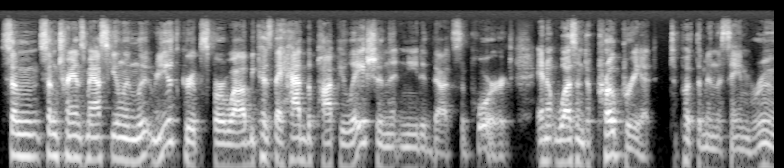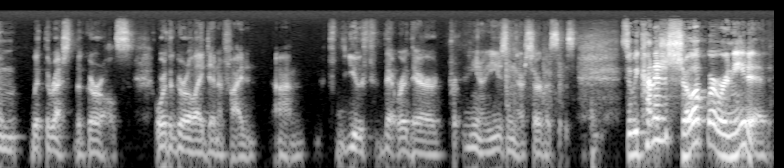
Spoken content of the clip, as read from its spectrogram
some, some trans masculine youth groups for a while because they had the population that needed that support. And it wasn't appropriate to put them in the same room with the rest of the girls or the girl identified um, youth that were there, you know, using their services. So we kind of just show up where we're needed.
